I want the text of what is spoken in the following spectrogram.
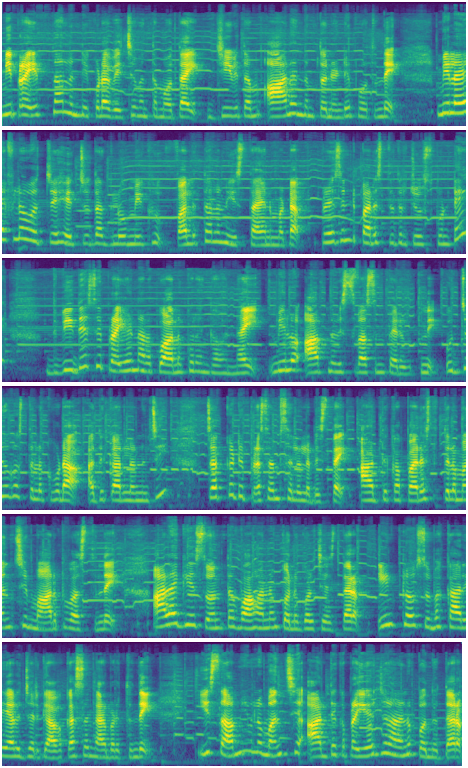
మీ ప్రయత్నాలన్నీ కూడా విజయవంతమవుతాయి. జీవితం ఆనందంతో నిండిపోతుంది. మీ లైఫ్లో వచ్చే హెచ్చు తగ్గులు మీకు ఫలితాలను ఇస్తాయన్నమాట. ప్రెసెంట్ పరిస్థితులు చూసుకుంటే విదేశీ ప్రయాణాలకు అనుకూలంగా ఉన్నాయి. మీలో ఆత్మవిశ్వాసం పెరుగుతుంది. ఉద్యోగస్తులకు కూడా అధికారుల నుంచి చక్కటి ప్రశంసలు లభిస్తాయి. ఆర్థిక పరిస్థితుల్లో మంచి మార్పు వస్తుంది. అలాగే సొంత వాహనం కొనుగోలు చేస్తారు. ఇంట్లో శుభకార్యాలు జరిగే అవకాశం కనబడుతుంది. ఈ సమయంలో మంచి ఆర్థిక ప్రయోజనాలను పొందుతారు.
